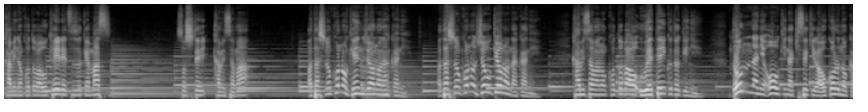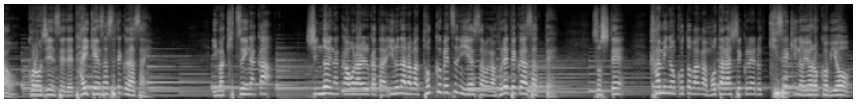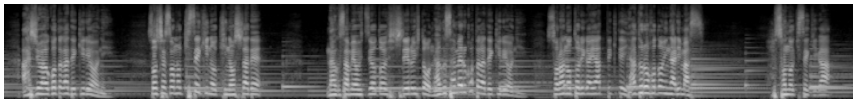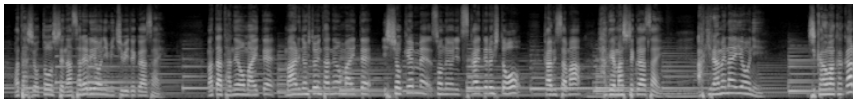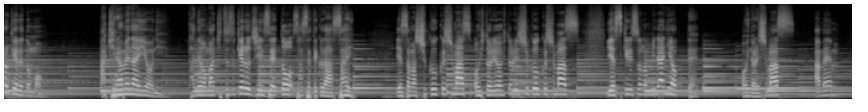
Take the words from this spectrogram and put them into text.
神の言葉を受け入れ続けます。そして神様私のこの現状の中に私のこの状況の中に神様の言葉を植えていく時にどんなに大きな奇跡が起こるのかをこの人生で体験させてください。今きつい中しんどい中おられる方いるならば特別にイエス様が触れてくださってそして神の言葉がもたらしてくれる奇跡の喜びを味わうことができるようにそしてその奇跡の木の下で慰めを必要としている人を慰めることができるように空の鳥がやってきて宿るほどになります。その奇跡が私を通してなされるように導いてください。また種をまいて周りの人に種をまいて一生懸命そのように使えてる人を神様励ましてください。諦めないように。時間はかかるけれども諦めないように種をまき続ける人生とさせてください。イエス様祝福します。お一人お一人祝福します。イエス・キリストの皆によってお祈りします。アメン。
